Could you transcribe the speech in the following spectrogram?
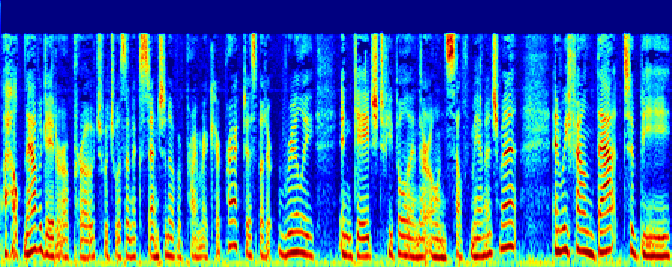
a health navigator approach, which was an extension of a primary care practice, but it really engaged people in their own self-management, and we found that to be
